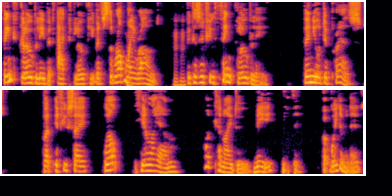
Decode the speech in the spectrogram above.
think globally but act locally, but it's the wrong way round. Mm-hmm. Because if you think globally, then you're depressed. But if you say, well, here I am, what can I do? Me? Nothing. But wait a minute,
